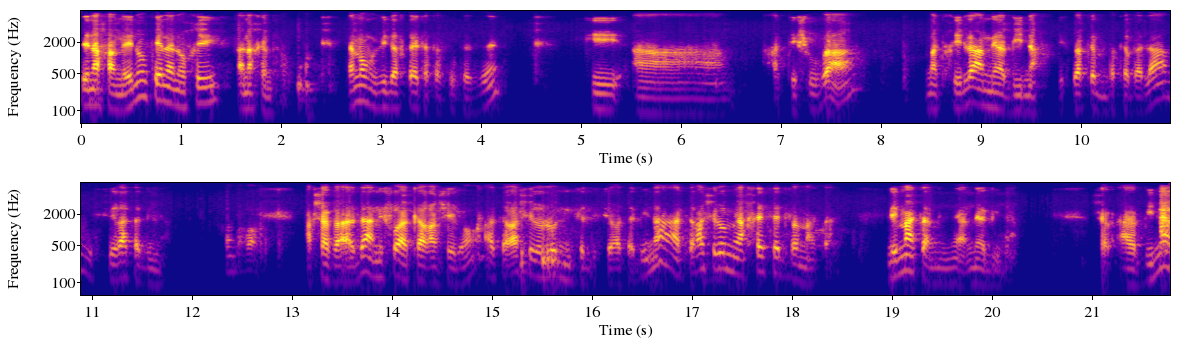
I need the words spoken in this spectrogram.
תנחמנו, כן אנוכי אנחמכם. למה הוא מביא דווקא את הפסוק הזה? כי התשובה מתחילה מהבינה, בקבלה, מספירת הבינה. נכון? עכשיו האדם, איפה ההכרה שלו? ההכרה שלו לא נמצאת בספירת הבינה, ההכרה שלו מהחסד ומטה, למטה מהבינה. עכשיו, הבינה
